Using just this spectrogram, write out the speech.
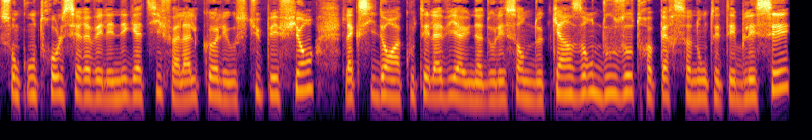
Son contrôle s'est révélé négatif à l'alcool et aux stupéfiants. L'accident a coûté la vie à une adolescente de 15 ans. 12 autres personnes ont été blessées.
